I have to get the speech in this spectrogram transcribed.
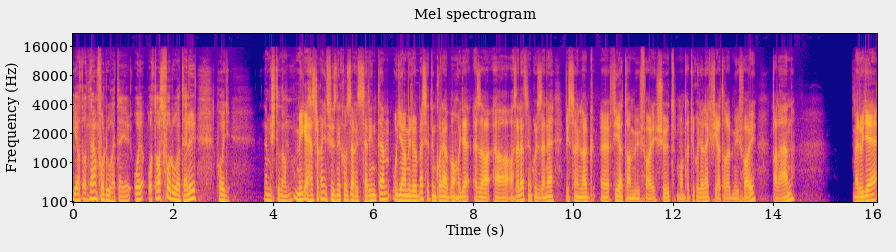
Ja, ott, nem fordulhat elő. Ott az fordulhat elő, hogy nem is tudom, Még ehhez csak annyit fűznék hozzá, hogy szerintem, ugye amiről beszéltünk korábban, hogy ez a, a, az elektronikus zene viszonylag fiatal műfaj, sőt, mondhatjuk, hogy a legfiatalabb műfaj, talán. Mert ugye,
